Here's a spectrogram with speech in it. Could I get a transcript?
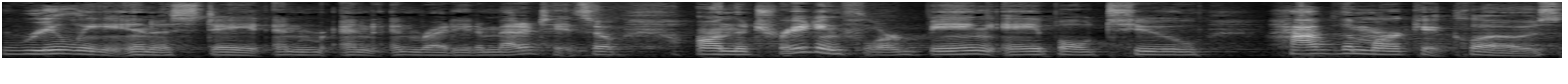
really in a state and, and, and ready to meditate. So on the trading floor, being able to have the market close,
